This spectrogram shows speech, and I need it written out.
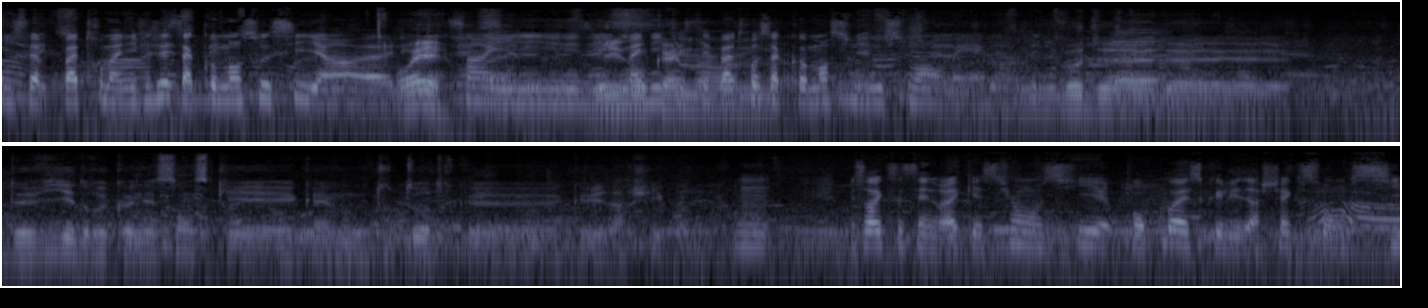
ils savent pas trop manifester, ça commence aussi. Hein. Les Ouais. médecins ils, quand manifestaient pas un- trop, ça commence tout doucement. Mais... Un niveau de, de, de vie et de reconnaissance qui est quand même tout autre que, que les archis. Quoi. Mm. Mais C'est vrai que ça c'est une vraie question aussi. Pourquoi est-ce que les architectes sont si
